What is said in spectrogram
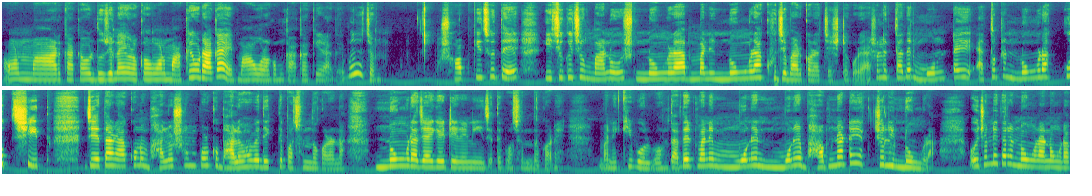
আমার মা আর কাকা ওর দুজনাই ওরকম, আমার মাকেও রাগায়, মা ওরকম কাকাকে রাগায়, বুঝেছ? সব কিছুতে কিছু কিছু মানুষ নোংরা মানে নোংরা খুঁজে বার করার চেষ্টা করে। আসলে তাদের মনটাই এতটা নোংরা কুৎসিত যে তারা কোনো ভালো সম্পর্ক ভালোভাবে দেখতে পছন্দ করে না। নোংরা জায়গায় টেনে নিয়ে যেতে পছন্দ করে। মানে কি বলব? তাদের মানে মনের মনের ভাবনাটাই অ্যাকচুয়ালি নোংরা। ওই জন্যে তারা নোংরা নোংরা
